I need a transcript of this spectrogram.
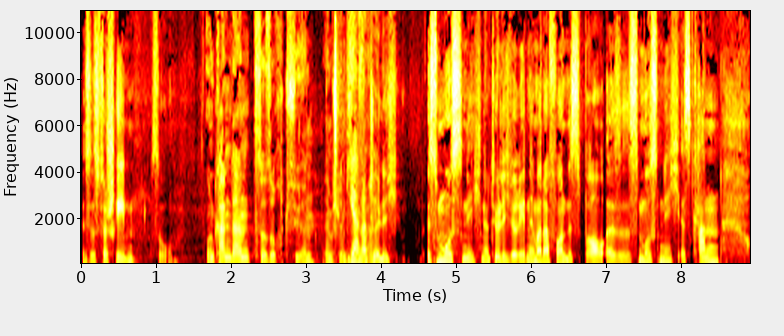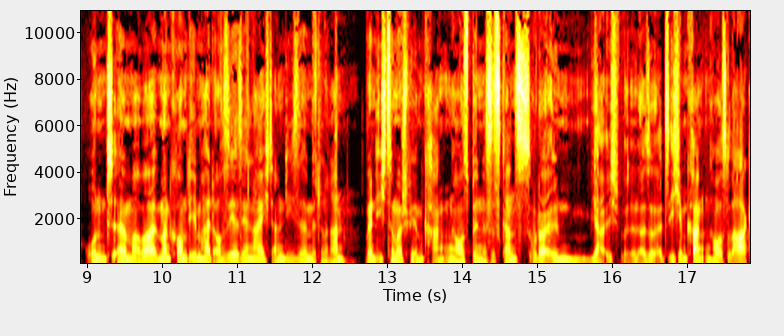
ist es verschrieben. So. Und kann dann zur Sucht führen, im schlimmsten ja, Fall. Ja, natürlich. Es muss nicht, natürlich. Wir reden immer davon, es braucht, also es muss nicht, es kann. Und ähm, aber man kommt eben halt auch sehr, sehr leicht an diese Mittel ran. Wenn ich zum Beispiel im Krankenhaus bin, ist es ganz, oder in, ja, ich, also als ich im Krankenhaus lag,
